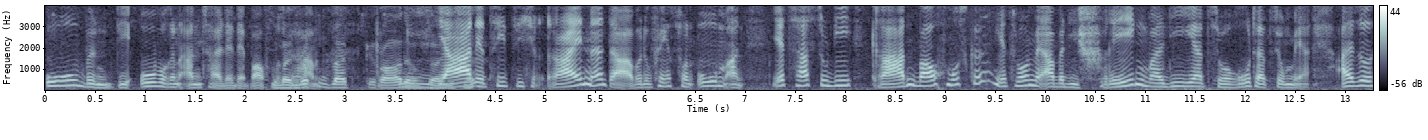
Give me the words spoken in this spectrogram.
oben die oberen Anteile der Bauchmuskeln Mein haben. Rücken bleibt gerade. Ja, ne? der zieht sich rein, ne, da, aber du fängst von oben an. Jetzt hast du die geraden Bauchmuskeln, jetzt wollen wir aber die schrägen, weil die ja zur Rotation mehr. Also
